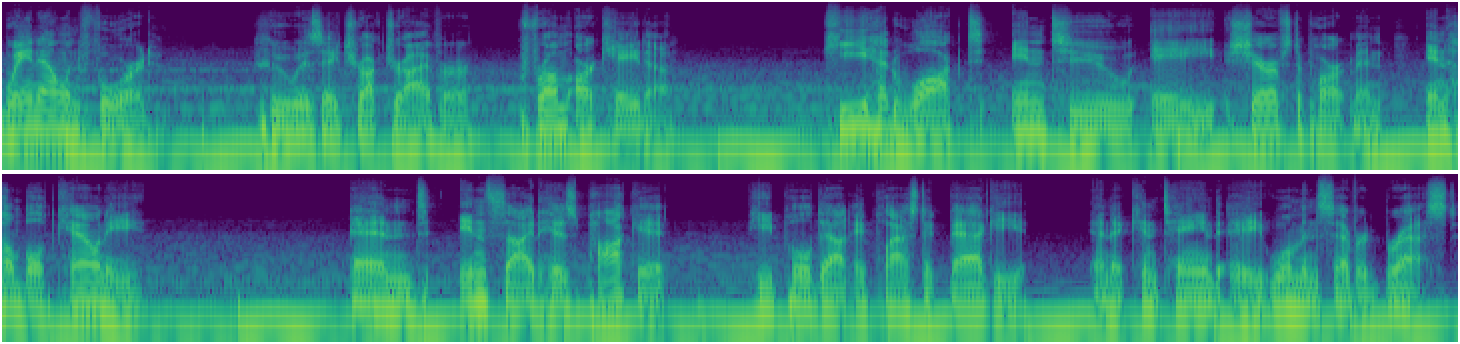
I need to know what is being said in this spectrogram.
Wayne Allen Ford, who is a truck driver from Arcata. He had walked into a sheriff's department in Humboldt County, and inside his pocket, he pulled out a plastic baggie and it contained a woman's severed breast.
